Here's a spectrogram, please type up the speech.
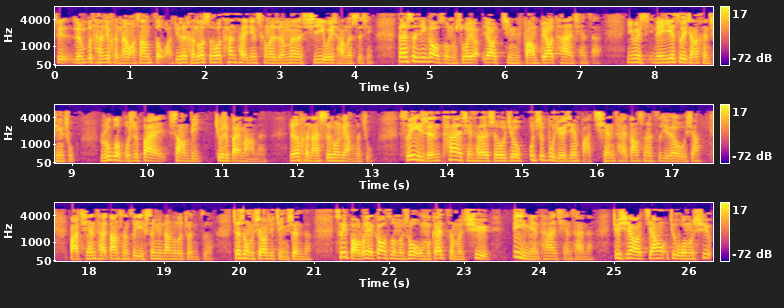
这人不贪就很难往上走啊。就是很多时候贪财已经成了人们习以为常的事情。但是圣经告诉我们说，要要谨防不要贪爱钱财，因为连耶稣也讲得很清楚，如果不是拜上帝，就是拜马门。人很难侍奉两个主，所以人贪爱钱财的时候，就不知不觉间把钱财当成了自己的偶像，把钱财当成自己生命当中的准则，这是我们需要去谨慎的。所以保罗也告诉我们说，我们该怎么去避免贪爱钱财呢？就需要将就我们需，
